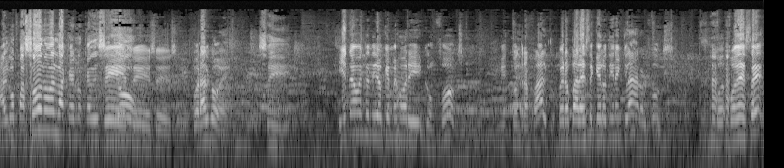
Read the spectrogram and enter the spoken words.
algo pasó, ¿no? ¿Verdad? Que, no- que sí, sí, sí, sí, por algo es. sí. Y yo tengo entendido que es mejor ir con Fox contra Falco, pero parece que lo tienen claro el Fox. Pu- puede ser,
